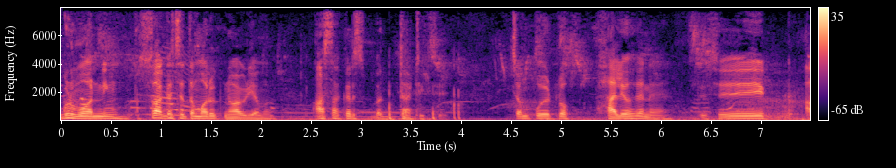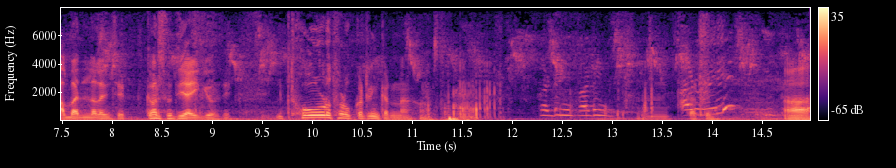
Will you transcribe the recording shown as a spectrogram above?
ગુડ મોર્નિંગ સ્વાગત છે તમારું એક નવા વિડીયોમાં. આશા કરીશ બધા ઠીક છે. ચંપો એટલો ફાલ્યો છે ને તે છેક આ બાદ લડાઈ છે ઘર સુધી આવી ગયો છે. થોડું થોડું કટિંગ કરી નાખો હા.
